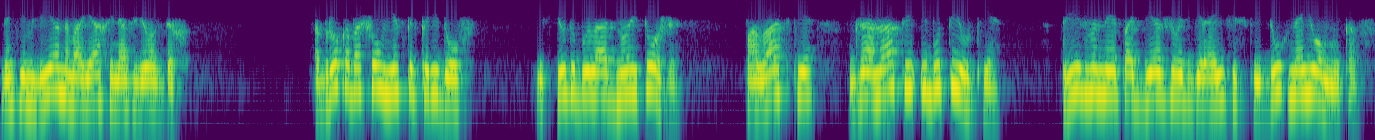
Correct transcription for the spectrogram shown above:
на земле, на морях и на звездах. Брок обошел несколько рядов, и всюду было одно и то же — палатки, гранаты и бутылки, призванные поддерживать героический дух наемников —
